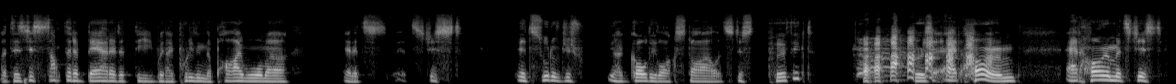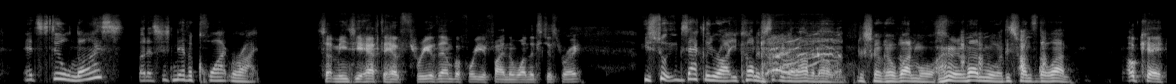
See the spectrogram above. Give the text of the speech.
But there's just something about it at the when they put it in the pie warmer, and it's it's just it's sort of just you know, Goldilocks style. It's just perfect. Whereas at home, at home it's just it's still nice, but it's just never quite right. so that means you have to have three of them before you find the one that's just right. You're still exactly right. You kind of "Oh, I have another one. Just gonna go one more, one more. This one's the one. Okay.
